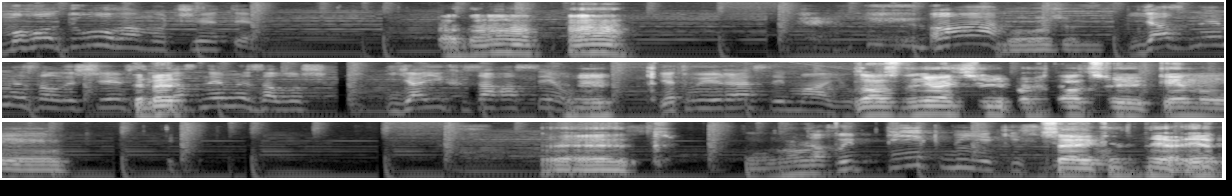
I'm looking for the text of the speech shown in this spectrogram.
Мого друга мочити. Та-да, а, А! боже. Я з ними залишився, Тебе- я з ними залиш... Я їх загасив. Мгм. Я твої реси маю. Зараз до нього телепортацію кину. Е, Та ви пікмі якісь. Все, чи що? я, я,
